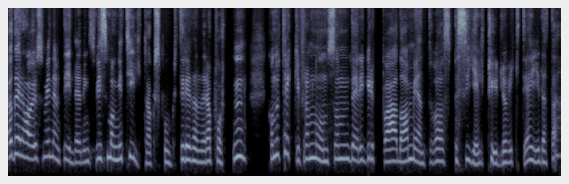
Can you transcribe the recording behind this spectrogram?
Ja, Dere har jo som vi nevnte innledningsvis mange tiltakspunkter i denne rapporten. Kan du trekke fram noen som dere i gruppa da mente var spesielt tydelige og viktige i dette?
